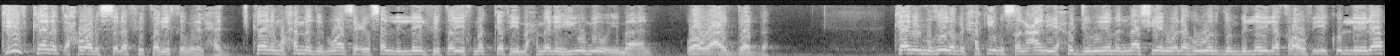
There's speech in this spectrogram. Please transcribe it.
كيف كانت أحوال السلف في طريق من الحج؟ كان محمد بن واسع يصلي الليل في طريق مكة في محمله يومي إيماء وهو على الدابة. كان المغيرة بن حكيم الصنعاني يحج من اليمن ماشيا وله ورد بالليل يقرأ فيه كل ليلة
